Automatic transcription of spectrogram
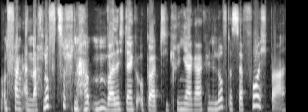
und fange an, nach Luft zu schnappen, weil ich denke, oh Gott, die kriegen ja gar keine Luft, das ist ja furchtbar.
